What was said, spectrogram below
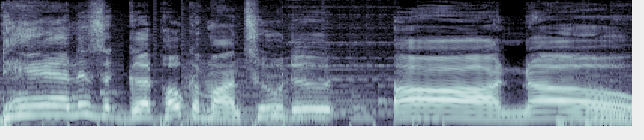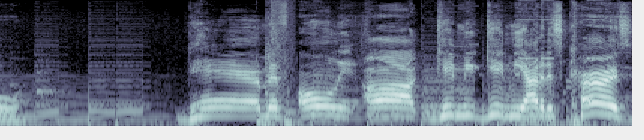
Damn, this is a good Pokemon too, dude. Oh no. Damn, if only oh get me get me out of this curse.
